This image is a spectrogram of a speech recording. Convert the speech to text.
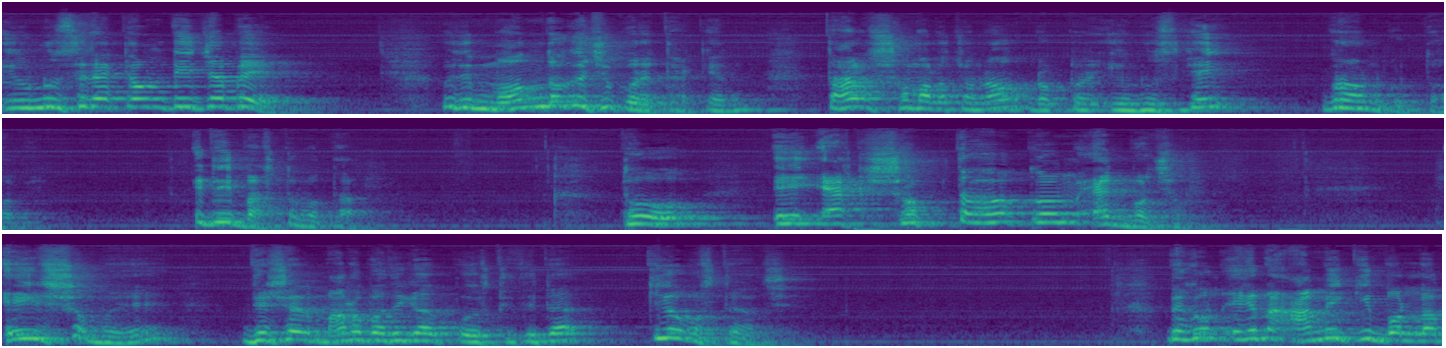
ইউনুসের অ্যাকাউন্টেই যাবে। যদি মন্দ কিছু করে থাকেন, তার সমালোচনাও ডক্টর ইউনুসকেই গ্রহণ করতে হবে। এটাই বাস্তবতা। তো এই এক সপ্তাহ কম এক বছর, এই সময়ে দেশের মানবাধিকার পরিস্থিতিটা কি অবস্থায় আছে? দেখুন, এখানে আমি কি বললাম,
